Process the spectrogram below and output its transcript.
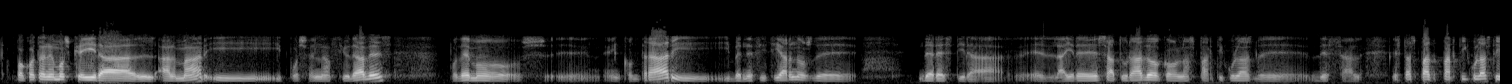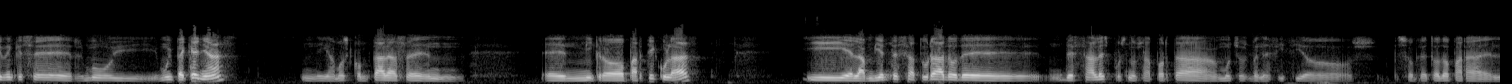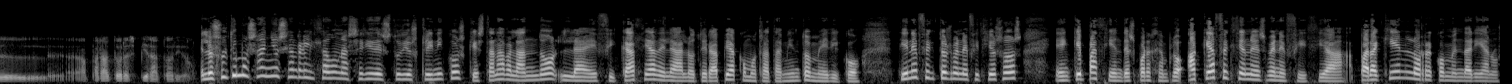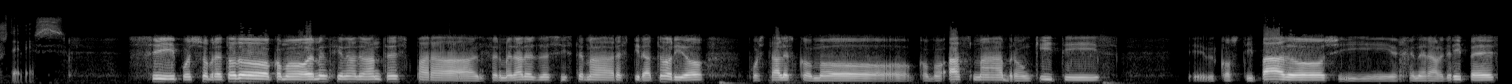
tampoco tenemos que ir al, al mar y, pues en las ciudades podemos eh, encontrar y, beneficiarnos de, de, respirar el aire saturado con las partículas de, de sal. Estas partículas tienen que ser muy, muy pequeñas, digamos contadas en, en micropartículas, y el ambiente saturado de, sales pues nos aporta muchos beneficios sobre todo para el aparato respiratorio. En los últimos años se han realizado una serie de estudios clínicos que están avalando la eficacia de la aloterapia como tratamiento médico. ¿Tiene efectos beneficiosos en qué pacientes, por ejemplo? ¿A qué afecciones beneficia? ¿Para quién lo recomendarían ustedes? Sí, pues sobre todo, como he mencionado antes, para enfermedades del sistema respiratorio, pues tales como, como asma, bronquitis, eh, constipados y en general gripes,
